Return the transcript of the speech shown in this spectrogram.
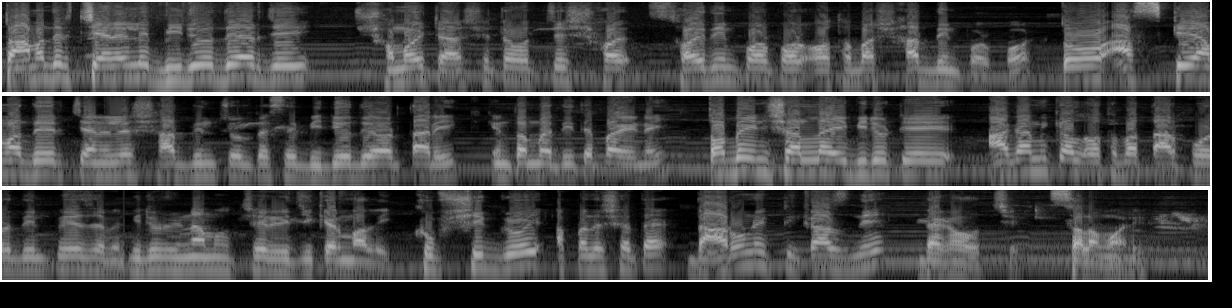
তো আমাদের চ্যানেলে ভিডিও দেওয়ার যে সময়টা সেটা হচ্ছে ছয়- দিন পর পর অথবা সাত দিন পর পর। তো আজকে আমাদের চ্যানেলে সাত দিন চলতেছে ভিডিও দেওয়ার তারিখ, কিন্তু আমরা দিতে পারি নাই। তবে ইনশাল্লাহ এই ভিডিওটি আগামীকাল অথবা তারপরের দিন পেয়ে যাবেন। ভিডিওটির নাম হচ্ছে রিজিকের মালিক। খুব শীঘ্রই আপনাদের সাথে দারুণ একটি কাজ নিয়ে দেখা হচ্ছে। সালাম আলাইকুম।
